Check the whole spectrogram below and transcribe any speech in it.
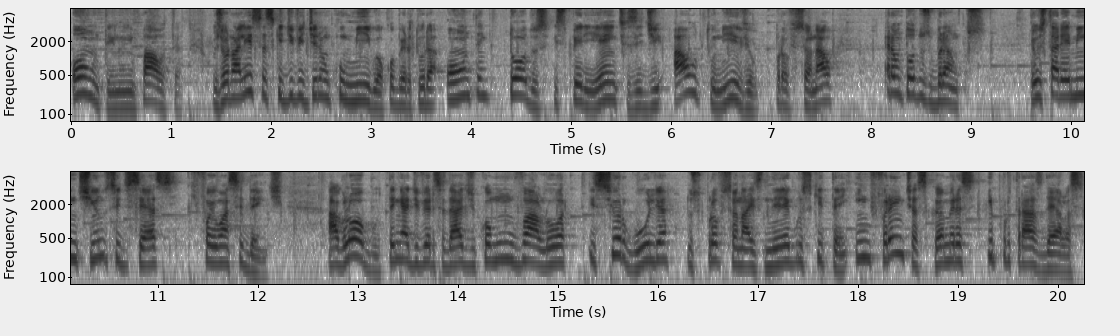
Ontem, no Em Pauta, os jornalistas que dividiram comigo a cobertura ontem, todos experientes e de alto nível profissional, eram todos brancos. Eu estaria mentindo se dissesse que foi um acidente. A Globo tem a diversidade como um valor e se orgulha dos profissionais negros que tem em frente às câmeras e por trás delas.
